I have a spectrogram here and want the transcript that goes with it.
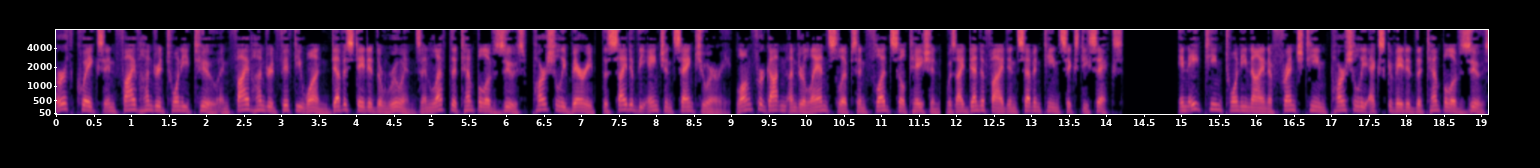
Earthquakes in 522 and 551 devastated the ruins and left the Temple of Zeus partially buried. The site of the ancient sanctuary, long forgotten under landslips and flood siltation, was identified in 1766. In 1829 a French team partially excavated the Temple of Zeus,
